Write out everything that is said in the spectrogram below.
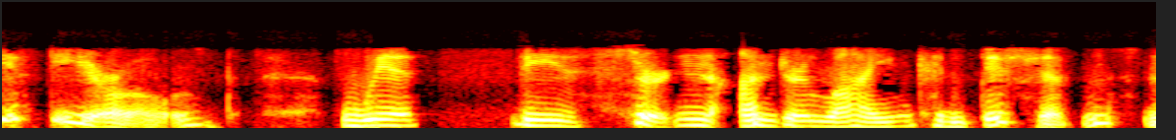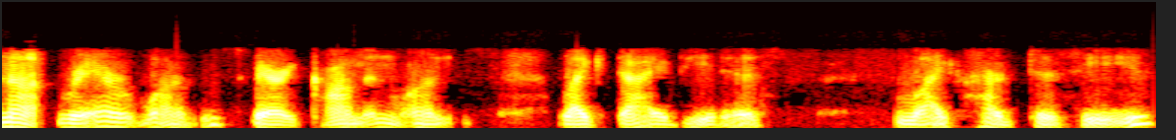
50 year old with these certain underlying conditions, not rare ones, very common ones like diabetes, like heart disease,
